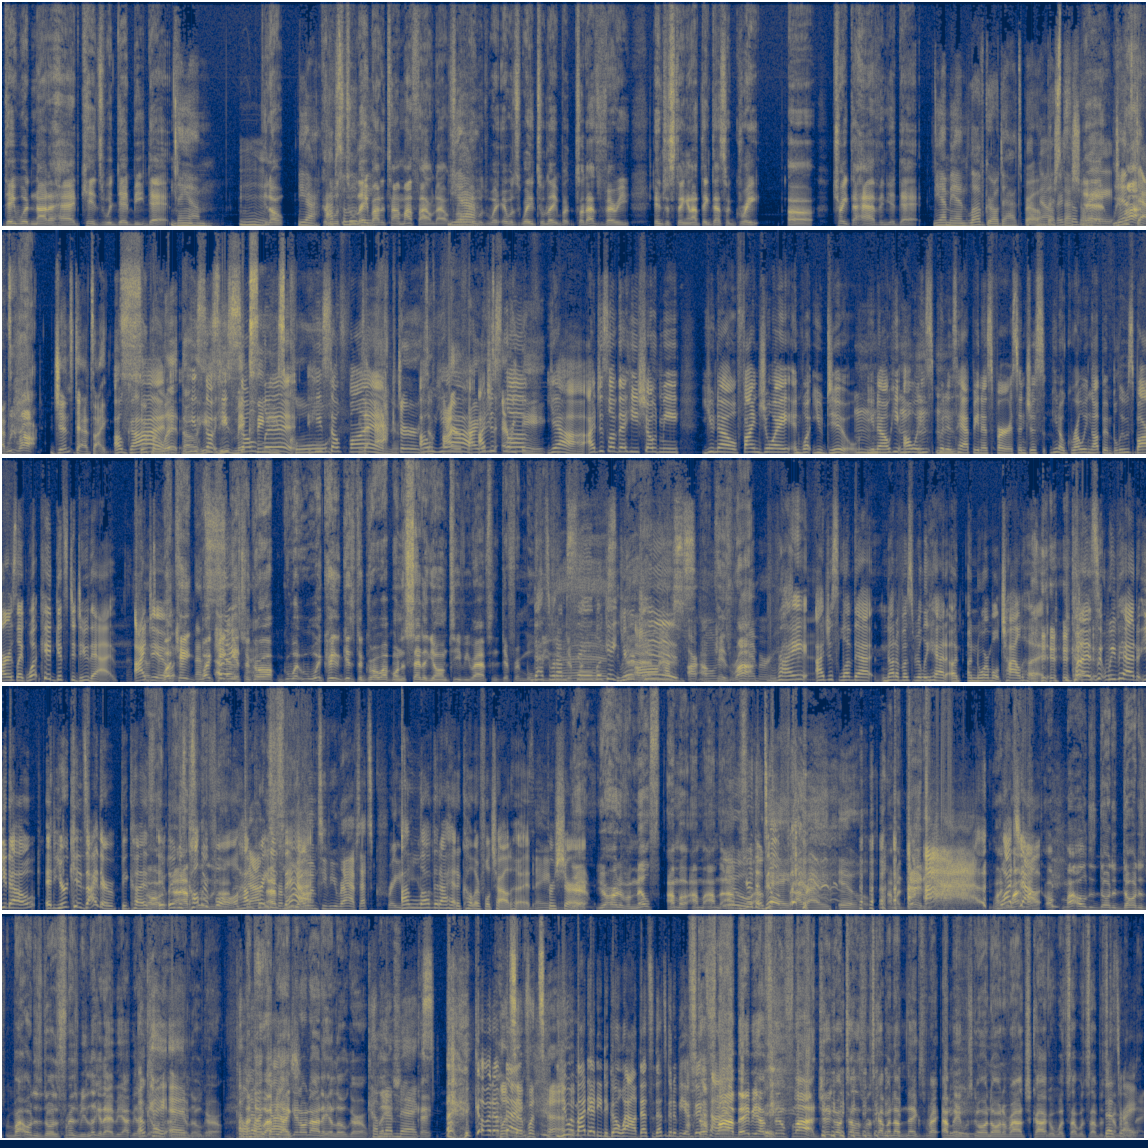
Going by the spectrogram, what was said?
they would not have had kids with deadbeat dads. Damn. You know, Yeah, because it was absolutely. too late by the time I found out. So Yeah. it was way, it was way too late. But so that's very interesting, and I think that's a great uh, trait to have in your dad. Yeah, man, love girl dads, bro. I know, they're they're so special. great. Yeah, we Jen's rock. dad's We rock. Jen's dad's like Oh God, super lit though. He's, He's so, he's, he's so mixing. lit. He's cool. He's so fun. He's an actor. He's oh a yeah, firefighter. I he's just love. everything. Yeah, I just love that he showed me. You know, find joy in what you do. Mm. You know, he always put his happiness first, and just you know, growing up in blues bars, like what kid gets to do that? I do. What kid? That's What so kid gets to grow up? What, what kid gets to grow up on the set of Yo MTV Raps and different movies? That's what I'm saying. Look at We your kids. Our Our own kids rock. memories. Right. I just love that none of us really had a, a normal childhood because we've had, you know, and your kids either because Oh, it, it was colorful. not. How Dad great is that? Yo MTV raps. That's crazy. I love that I had a colorful childhood Same. for sure. Yeah, you heard of a milf? I'm a. I'm. I'm the. Ew, opposite. You're the okay, dilf. all right. Ew. I'm a daddy. My- Watch my, out. My, oh, my oldest daughter, daughters, my oldest daughter's friends be looking at me. I be like, Okay, get on out of Ed. here, little girl. Oh I my do. I be like, get on out of here, little girl. Coming up next. Okay? Coming up What's next. up? What's up? You and my dad need to go out. That's that's gonna be a good Still time. fly, baby. I'm still fly. Jay gonna tell us what's coming up next, right? I mean, what's going on around Chicago? What's up? What's up? It's That's coming right.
